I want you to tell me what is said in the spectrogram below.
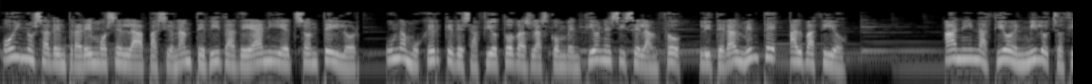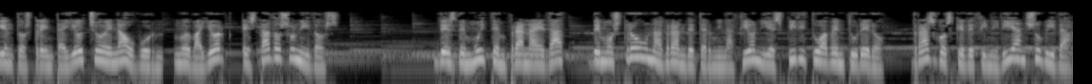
Hoy nos adentraremos en la apasionante vida de Annie Edson Taylor, una mujer que desafió todas las convenciones y se lanzó, literalmente, al vacío. Annie nació en 1838 en Auburn, Nueva York, Estados Unidos. Desde muy temprana edad, demostró una gran determinación y espíritu aventurero, rasgos que definirían su vida.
